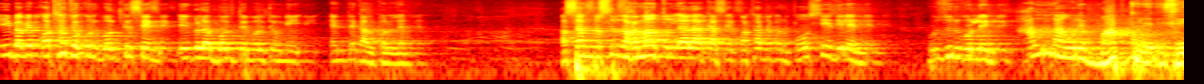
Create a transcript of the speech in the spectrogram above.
এইভাবে কথা যখন বলতেছেন এগুলা বলতে বলতে উনি এতেকাল করলেন। হাসান রসুল রহমাতুল্লাহ কাছে কথা যখন পৌঁছিয়ে দিলেন, হুজুর বললেন, আল্লাহ ওরে মাফ করে দিছে।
